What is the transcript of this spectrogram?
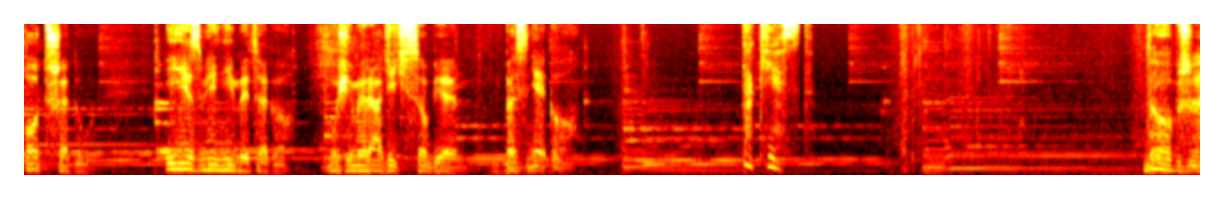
Odszedł. I nie zmienimy tego. Musimy radzić sobie bez niego. Tak jest. Dobrze,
